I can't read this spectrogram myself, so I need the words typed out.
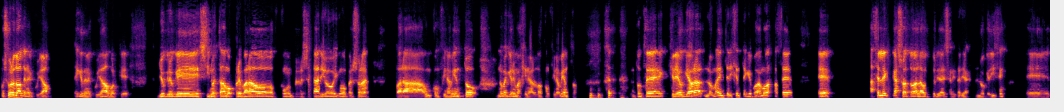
Pues sobre todo tener cuidado. Hay que tener cuidado porque yo creo que si no estábamos preparados como empresarios y como personas para un confinamiento, no me quiero imaginar dos confinamientos. Entonces, creo que ahora lo más inteligente que podamos hacer es hacerle caso a todas las autoridades sanitarias lo que dicen. Eh,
